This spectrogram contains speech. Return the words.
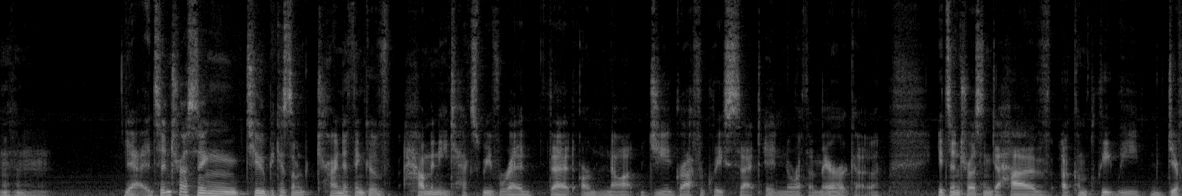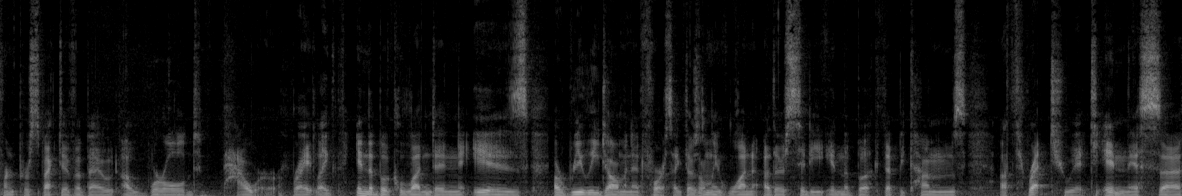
Mm-hmm. Yeah, it's interesting too because I'm trying to think of how many texts we've read that are not geographically set in North America. It's interesting to have a completely different perspective about a world power, right? Like in the book, London is a really dominant force. Like there's only one other city in the book that becomes a threat to it in this uh,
